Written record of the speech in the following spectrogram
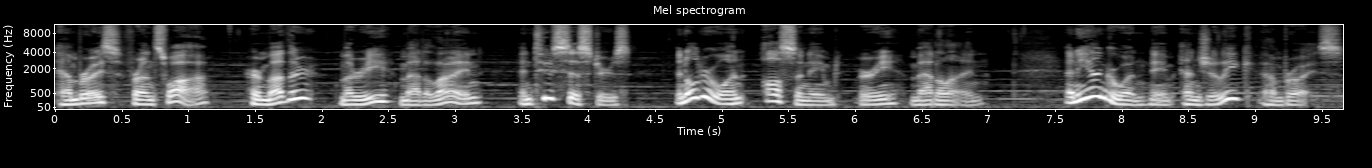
Ambroise Francois, her mother, Marie Madeleine, and two sisters, an older one also named Marie Madeleine, and a younger one named Angelique Ambroise.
